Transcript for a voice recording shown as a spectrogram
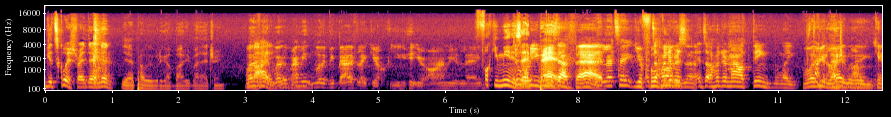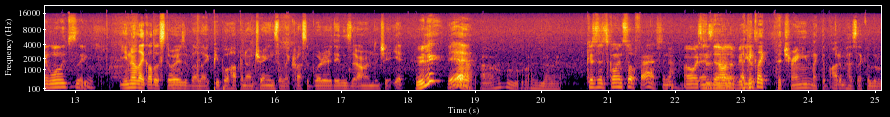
get squished right there and then. Yeah, I probably would have got bodied by that train. What if Body, it- what- really. I mean, would it be bad if like you you hit your arm or your leg? Fuck you mean Dude, is what do you bad? mean is that Hey, bad? let's say your It's full a hundred body's percent. It's a hundred mile thing. Like What if your leg? Like, you can't well, just like You know, like all those stories about like people hopping on trains to like cross the border, they lose their arms and shit. Yeah. really? Yeah. Oh, I didn't know that. Because it's going so fast, you know. Oh, it's because And, now uh, the video. I think like the train, like the bottom has like a little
